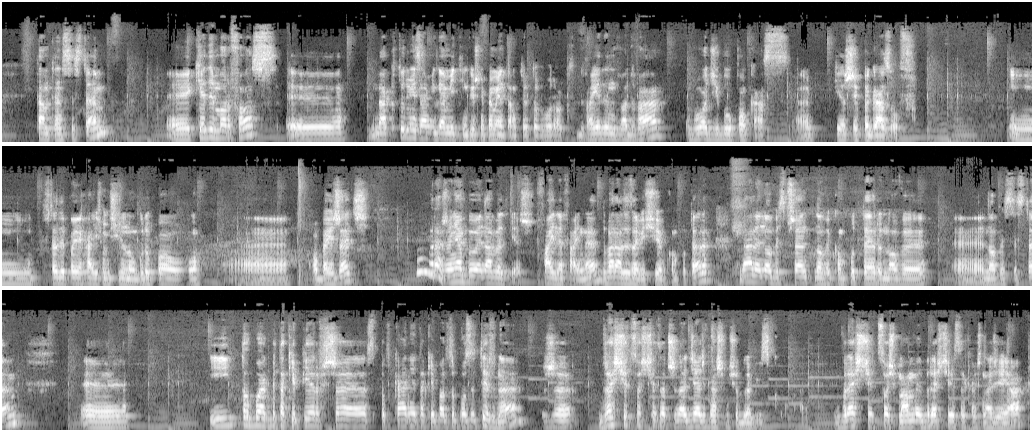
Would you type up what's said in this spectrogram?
tamten system. E, kiedy Morphos e, na którymś z Amiga Meeting, już nie pamiętam, który to był rok, 2122, w Łodzi był pokaz pierwszych Pegazów. I wtedy pojechaliśmy silną grupą obejrzeć. No, wrażenia były nawet, wiesz, fajne, fajne. Dwa razy zawiesiłem komputer, no ale nowy sprzęt, nowy komputer, nowy, nowy system. I to było jakby takie pierwsze spotkanie, takie bardzo pozytywne, że wreszcie coś się zaczyna dziać w naszym środowisku. Wreszcie coś mamy, wreszcie jest jakaś nadzieja.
